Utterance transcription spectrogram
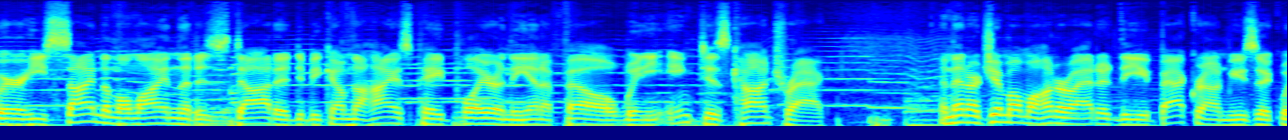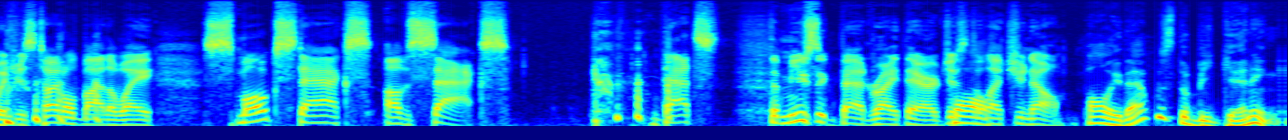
where he signed on the line that is dotted to become the highest paid player in the NFL when he inked his contract. And then our Jim Omohundro added the background music, which is titled, by the way, Smokestacks of Sacks. That's the music bed right there, just to let you know. Paulie, that was the beginning.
